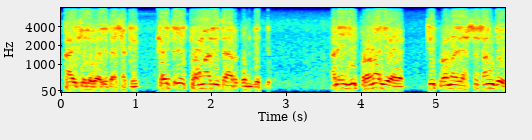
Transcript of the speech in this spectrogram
काय केलं पाहिजे त्यासाठी काहीतरी प्रणाली तयार करून घेतली आणि जी प्रणाली आहे ती प्रणाली असं सांगते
